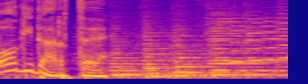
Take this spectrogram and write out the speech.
Luoghi d'arte.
